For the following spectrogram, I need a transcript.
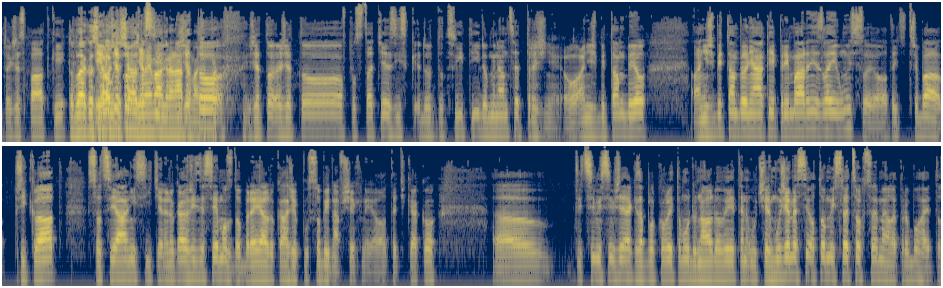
takže zpátky. To bylo jako jo, že to, jasně, granátama, že, to, že, pak... že, to, že to v podstatě získ, do, do té dominance tržně, jo, aniž by tam byl aniž by tam byl nějaký primárně zlej úmysl. Jo? Teď třeba příklad sociální sítě. Nedokážu říct, jestli je moc dobrý, ale dokáže působit na všechny. Jo? Teď jako uh, teď si myslím, že jak zablokovali tomu Donaldovi ten účet, můžeme si o tom myslet, co chceme, ale pro boha je to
